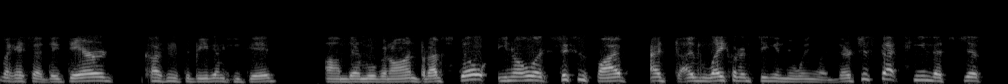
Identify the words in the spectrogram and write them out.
like I said, they dared Cousins to beat him. He did. Um, they're moving on, but I'm still, you know, like six and five. I I like what I'm seeing in New England. They're just that team that's just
